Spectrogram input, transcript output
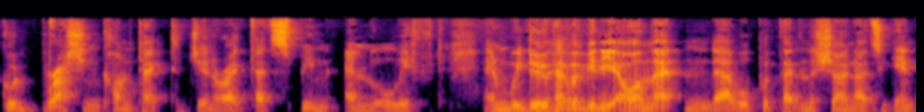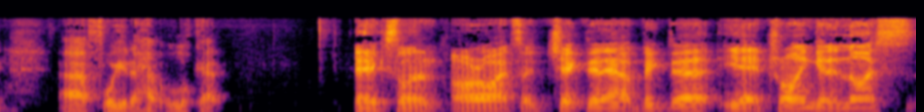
good brushing contact to generate that spin and lift. And we do have a video on that, and uh, we'll put that in the show notes again uh, for you to have a look at. Excellent. All right. So check that out, Victor. Yeah, try and get a nice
